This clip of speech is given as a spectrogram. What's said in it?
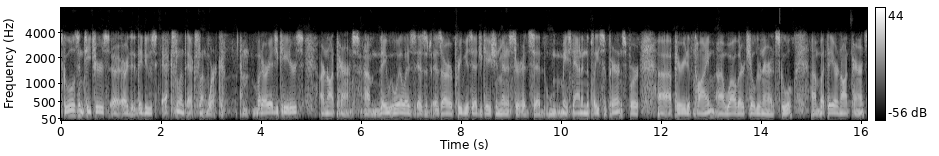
schools and teachers, are, they do excellent, excellent work. Um, but our educators are not parents. Um, they will, as, as, as our previous education minister had said, may stand in the place of parents for uh, a period of time uh, while their children are at school, um, but they are not parents.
